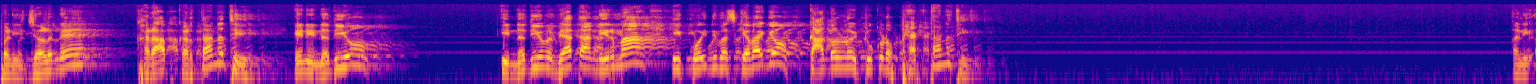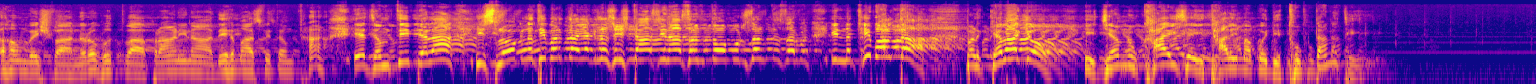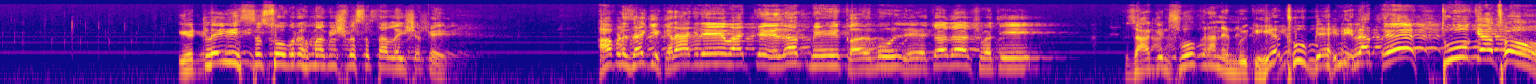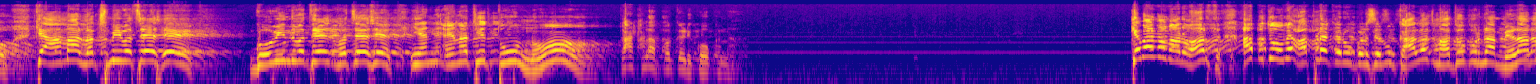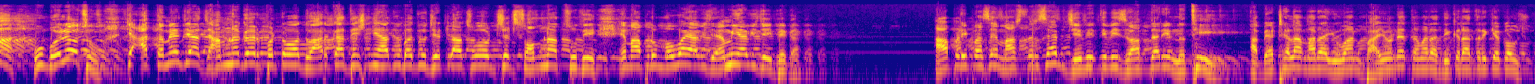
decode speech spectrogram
પણ એ જળને ખરાબ કરતા નથી. એની નદીઓ એ નદીઓમાં વહેતા નીરમાં એ કોઈ દિવસ કહેવા ગયો, કાગળનો ટુકડો ફેંકતા નથી. અને અહમ વૈશ્વા નરોભૂતવા પ્રાણીના દેહમાં સ્વિતમ પ્રાણ. એ જમતી પેલા એ શ્લોક નથી ભરતા યજ્ઞ શિષ્ટાસીના સંતો મૂર્સંત સર્વ એ નથી બોલતા. પણ કેવા ગયો? એ જેમનું ખાય છે એ થાળીમાં કોઈ દી થૂકતા નથી. એટલે એ સસો વર્ષમાં વિશ્વ સત્તા લઈ શકે. આપણે જાગીએ, કરાગરે વાચે લક્ષ્મી કળમૂલ્ય સરસ્વતી જાગીને છોકરાને મૂકી, હેઠું બેહની લાતે, તું કે છો? કે આમાં લક્ષ્મી વચ્ચે છે, ગોવિંદ વચ્ચે વચ્ચે છે? એનાથી તું નો. કાટલા પકડી કોકના. કહેવાનો મારો અર્થ, આ બધું હવે આપણે કરવું પડશે. હું કાલ જ માધવપુરના મેળામાં હું બોલ્યો છું કે આ તમે જે જામનગર પટો, દ્વારકાધીશની આજુબાજુ જેટલા છો સોમનાથ સુધી, એમાં આપણું મવાઈ આવી જાય, અમે આવી જાય ભેગા. આપણી પાસે માસ્તર સાહેબ જેવી તેવી જવાબદારી નથી. આ બેઠેલા મારા યુવાન ભાઈઓને તમારા દીકરા તરીકે કહું છું.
